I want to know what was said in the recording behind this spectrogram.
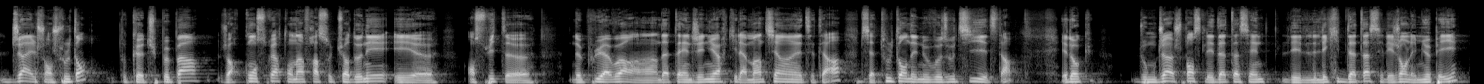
déjà elle change tout le temps. Donc tu peux pas genre construire ton infrastructure donnée et ensuite ne plus avoir un data engineer qui la maintient, etc. Parce qu'il y a tout le temps des nouveaux outils, etc. Et donc donc déjà je pense les data l'équipe data c'est les gens les mieux payés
